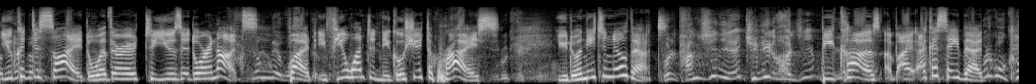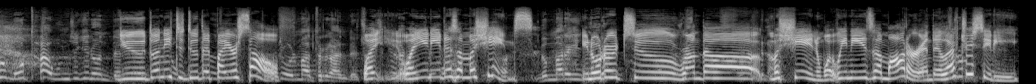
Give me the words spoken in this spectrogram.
you could decide whether to use it or not. But if you want to negotiate the price, you don't need to know that. Because I, I could say that you don't need to do that by yourself. What, what you need is a machines. In order to run the machine, what we need is a motor and the electricity.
